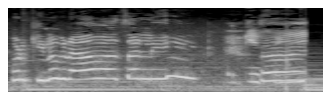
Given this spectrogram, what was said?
¿Por qué lo grabas, Ali? Porque sí.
